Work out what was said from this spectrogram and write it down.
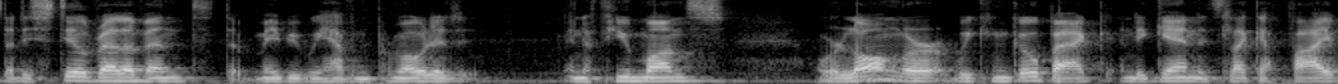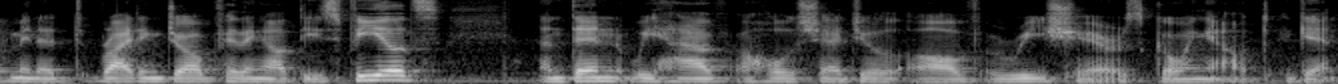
that is still relevant, that maybe we haven't promoted in a few months or longer, we can go back and again, it's like a five minute writing job filling out these fields and then we have a whole schedule of reshares going out again.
